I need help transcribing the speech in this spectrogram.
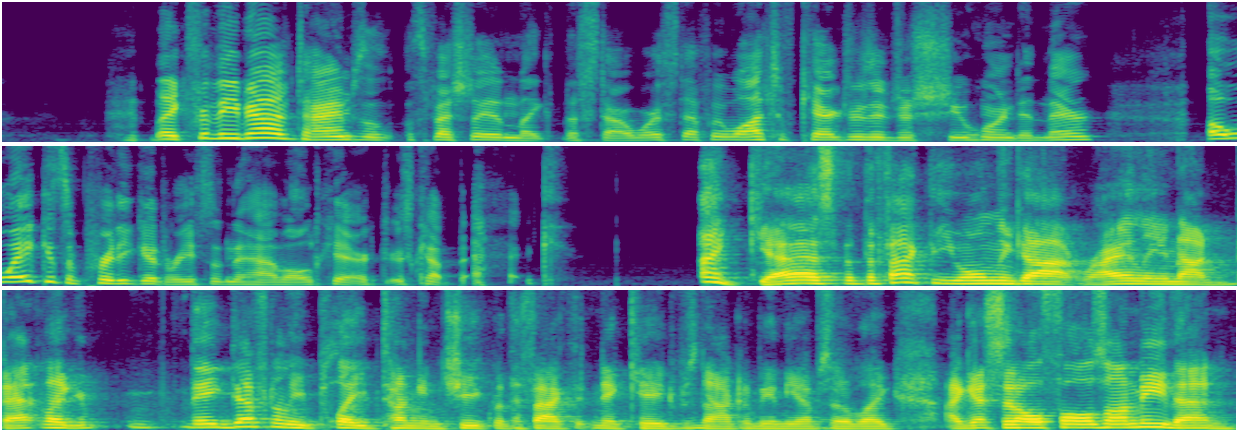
like for the amount of times, especially in like the Star Wars stuff we watch, if characters are just shoehorned in there, Awake is a pretty good reason to have old characters come back. I guess, but the fact that you only got Riley and not Ben, like they definitely played tongue in cheek with the fact that Nick Cage was not going to be in the episode. Of like, I guess it all falls on me then.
